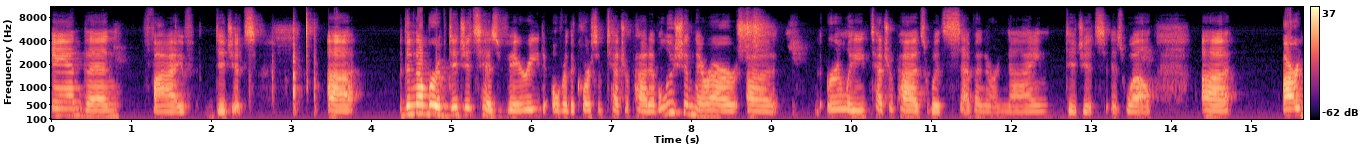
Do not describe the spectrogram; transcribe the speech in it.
and then five digits. Uh, the number of digits has varied over the course of tetrapod evolution. There are uh, early tetrapods with seven or nine digits as well. Uh, our,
